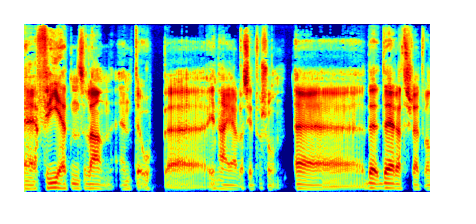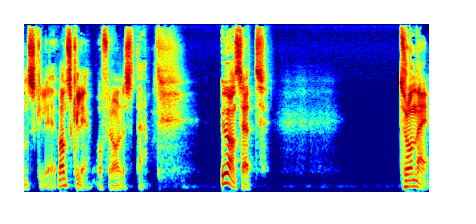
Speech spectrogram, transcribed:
eh, frihetens land endte opp eh, i denne jævla situasjonen. Eh, det, det, er rett og slett vanskelig, vanskelig å forholde seg til. Uansett, Trondheim.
